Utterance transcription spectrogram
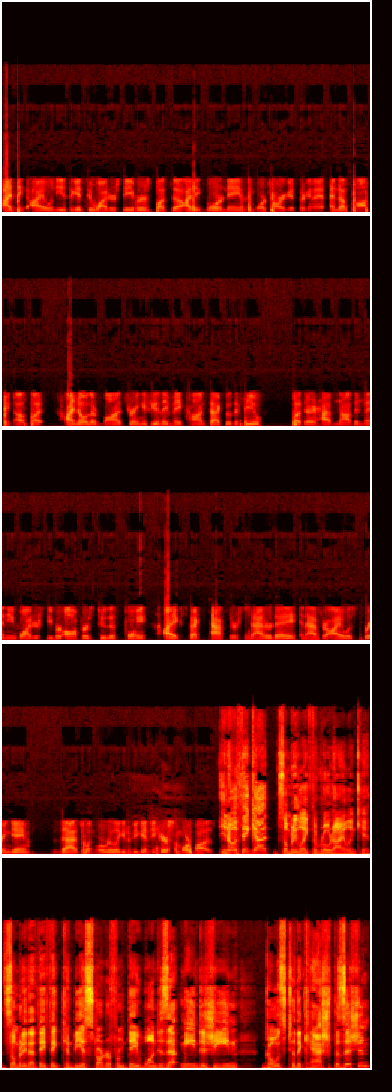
I think Iowa needs to get two wide receivers. But uh, I think more names and more targets are going to end up popping up. But I know they're monitoring a few and they've made contact with a few, but there have not been many wide receiver offers to this point. I expect after Saturday and after Iowa's spring game, that's when we're really going to begin to hear some more buzz. You know, if they got somebody like the Rhode Island kid, somebody that they think can be a starter from day one, does that mean DeJean goes to the cash position?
